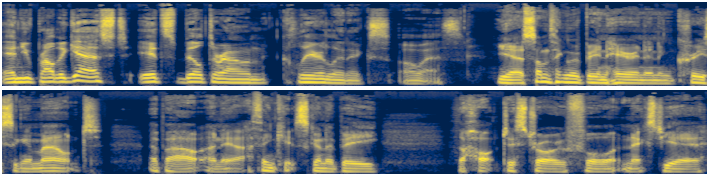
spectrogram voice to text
And you probably guessed it's built around Clear Linux OS. Yeah, something we've been hearing an increasing amount about, and I think it's going to be the hot distro for next year.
